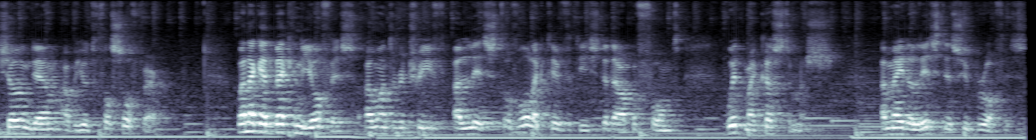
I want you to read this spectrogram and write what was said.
showing them our beautiful software. When I get back in the office, I want to retrieve a list of all activities that are performed with my customers. I made a list in SuperOffice.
